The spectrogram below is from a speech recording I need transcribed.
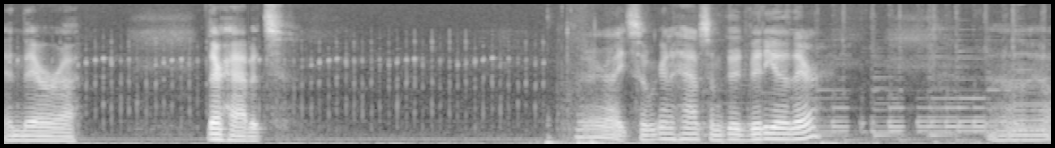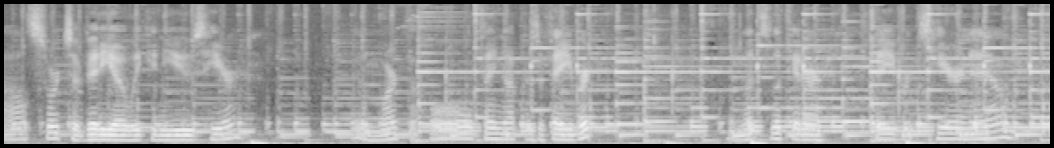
and their uh, their habits. All right, so we're going to have some good video there. Uh, all sorts of video we can use here. Mark the whole thing up as a favorite. Let's look at our favorites here now.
